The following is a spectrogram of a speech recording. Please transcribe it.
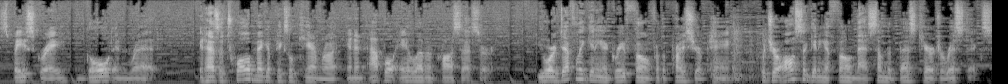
space gray, gold, and red. It has a 12 megapixel camera and an Apple A11 processor. You are definitely getting a great phone for the price you're paying, but you're also getting a phone that has some of the best characteristics.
